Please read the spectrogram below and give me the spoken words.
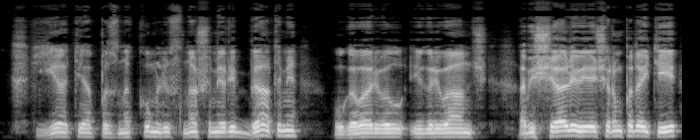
— Я тебя познакомлю с нашими ребятами, — уговаривал Игорь Иванович. — Обещали вечером подойти.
